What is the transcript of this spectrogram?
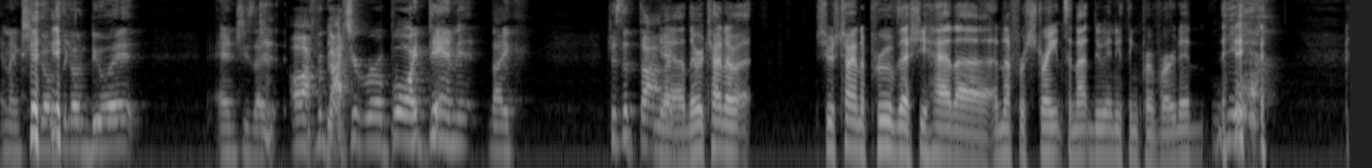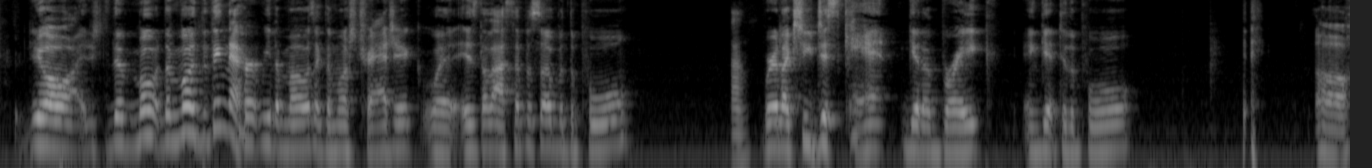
and like she goes to go do it, and she's like, "Oh, I forgot you were a boy. Damn it!" Like, just a thought. like, Yeah, they were trying to. She was trying to prove that she had uh, enough restraint to not do anything perverted. yeah. Yo, the mo the mo the thing that hurt me the most, like the most tragic, what is the last episode with the pool, Oh. where like she just can't get a break and get to the pool. oh,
